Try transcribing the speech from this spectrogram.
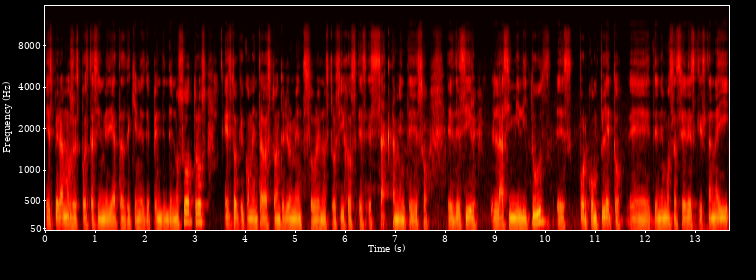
esperamos respuestas inmediatas de quienes dependen de nosotros. Esto que comentabas tú anteriormente sobre nuestros hijos es exactamente eso. Es decir, la similitud es por completo. Eh, tenemos a seres que están ahí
